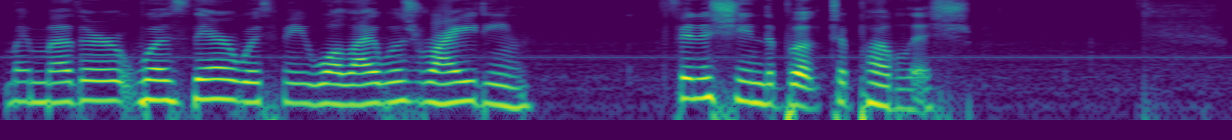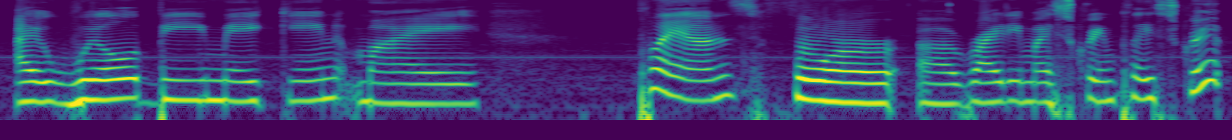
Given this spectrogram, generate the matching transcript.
my mother was there with me while I was writing, finishing the book to publish. I will be making my plans for uh, writing my screenplay script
